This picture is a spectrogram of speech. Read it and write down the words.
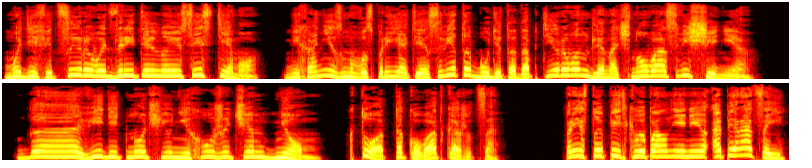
«Модифицировать зрительную систему», Механизм восприятия света будет адаптирован для ночного освещения. Да, видеть ночью не хуже, чем днем. Кто от такого откажется? Приступить к выполнению операций?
